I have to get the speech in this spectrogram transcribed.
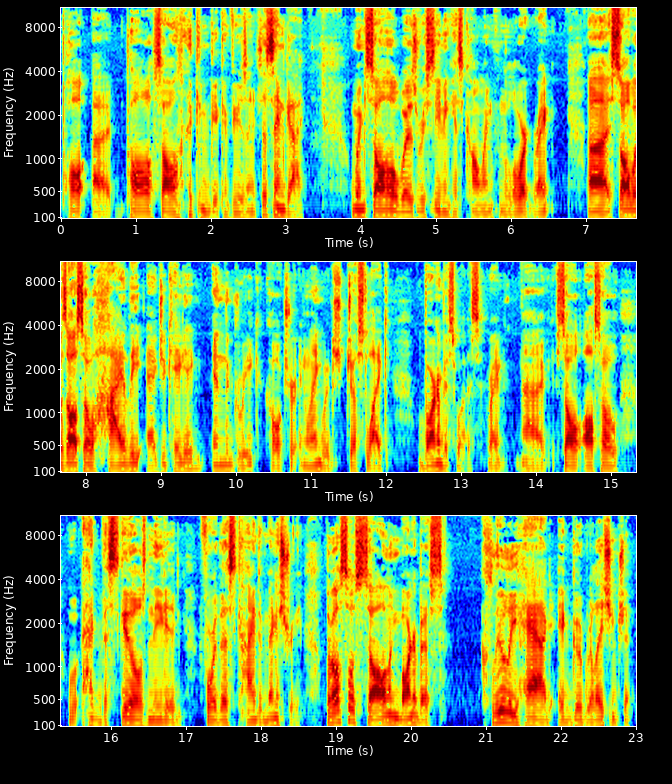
Paul, uh, Paul, Saul, it can get confusing. It's the same guy. When Saul was receiving his calling from the Lord, right? Uh, Saul was also highly educated in the Greek culture and language, just like Barnabas was, right? Uh, Saul also had the skills needed for this kind of ministry. But also, Saul and Barnabas clearly had a good relationship,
